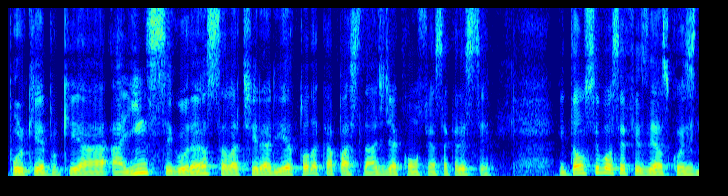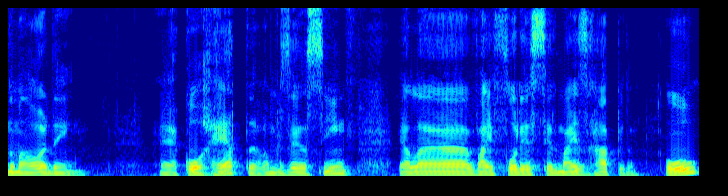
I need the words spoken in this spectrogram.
Por quê? Porque a, a insegurança ela tiraria toda a capacidade de a confiança crescer. Então, se você fizer as coisas numa ordem é, correta, vamos dizer assim, ela vai florescer mais rápido. Ou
